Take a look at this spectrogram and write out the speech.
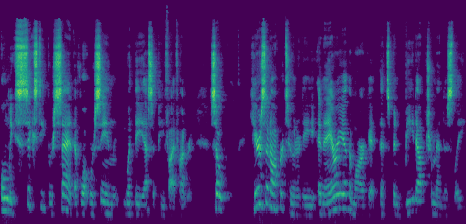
only 60% of what we're seeing with the S&P 500. So here's an opportunity, an area of the market that's been beat up tremendously,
